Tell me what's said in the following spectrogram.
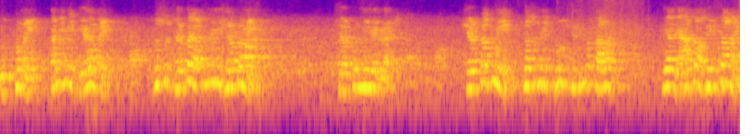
दुःख नाही कारण मी देह नाही. हो. दुसरं शर्त घातलं मी शर्त नाही. शर्त मी वेगळा आहे. हो. शर्टात मी तसं मी खूप सूक्ष्म कारण. या देहाचा अधिष्ठान नाही.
